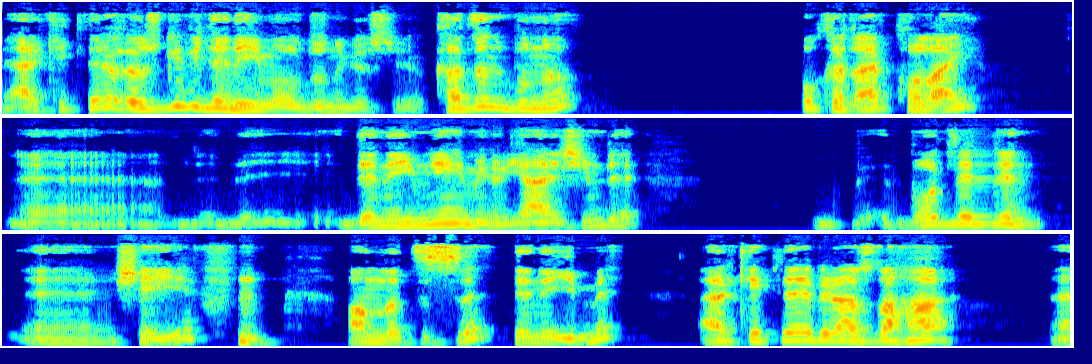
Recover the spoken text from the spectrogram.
erkeklere özgü bir deneyim olduğunu gösteriyor. Kadın bunu o kadar kolay e, deneyimleyemiyor. Yani şimdi Baudelaire'in e, şeyi anlatısı, deneyimi erkeklere biraz daha e,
